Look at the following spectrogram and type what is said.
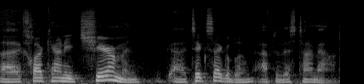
uh, Clark County Chairman uh, Tick after this timeout.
